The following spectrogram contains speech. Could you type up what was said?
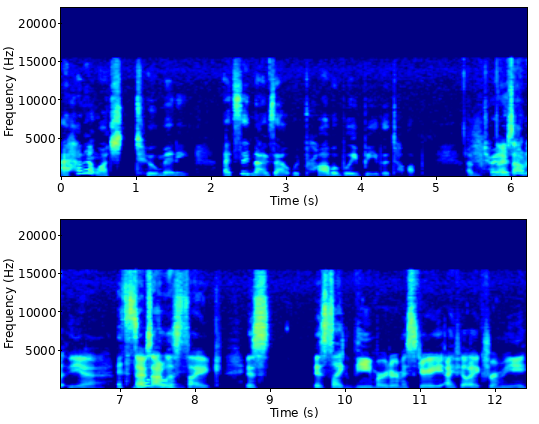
I haven't watched too many. I'd say Knives Out would probably be the top. I'm trying Knives to. Out, yeah. It's so Knives Out good. was like is is like the murder mystery. I feel like for me,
